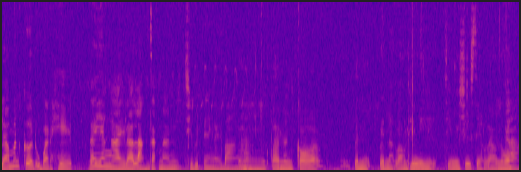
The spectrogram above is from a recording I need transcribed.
แล้วมันเกิดอุบัติเหตุได้ยังไงแล้วหลังจากนั้นชีวิตเป็นยังไงบ้างอืคะมตอนนั้นก็เป็นเป็นนักร้องที่มีที่มีชื่อเสียงแล้วเนาะค่ะ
